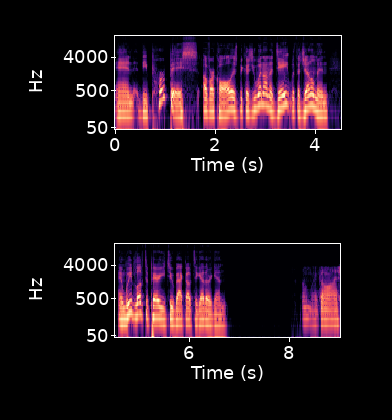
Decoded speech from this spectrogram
And the purpose of our call is because you went on a date with a gentleman, and we'd love to pair you two back up together again. Oh my gosh.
